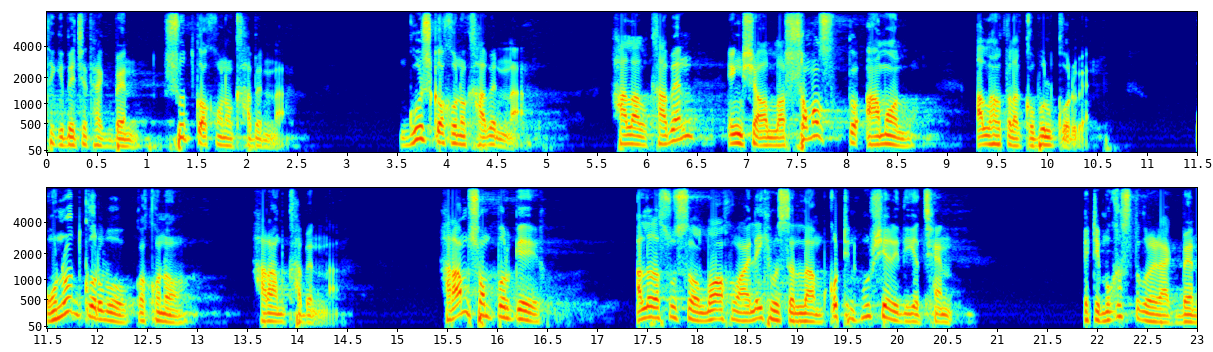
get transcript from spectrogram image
থেকে বেঁচে থাকবেন, সুদ কখনো খাবেন না, ঘুষ কখনো খাবেন না, হালাল খাবেন, ইনশাআল্লাহ সমস্ত আমল আল্লাহ তালা কবুল করবেন। অনুরোধ করব কখনো হারাম খাবেন না। হারাম সম্পর্কে আল্লাহ রাসুল সাল্লাহ আলহি ওসাল্লাম কঠিন হুঁশিয়ারি দিয়েছেন। এটি মুখস্থ করে রাখবেন।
